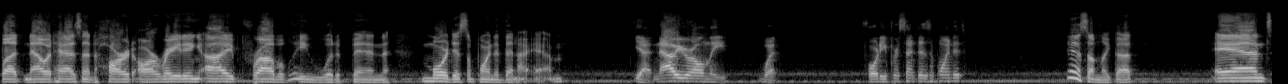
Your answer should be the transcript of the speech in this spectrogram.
but now it has a hard R rating, I probably would have been more disappointed than I am. Yeah. Now you're only what, forty percent disappointed. Yeah, something like that. And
